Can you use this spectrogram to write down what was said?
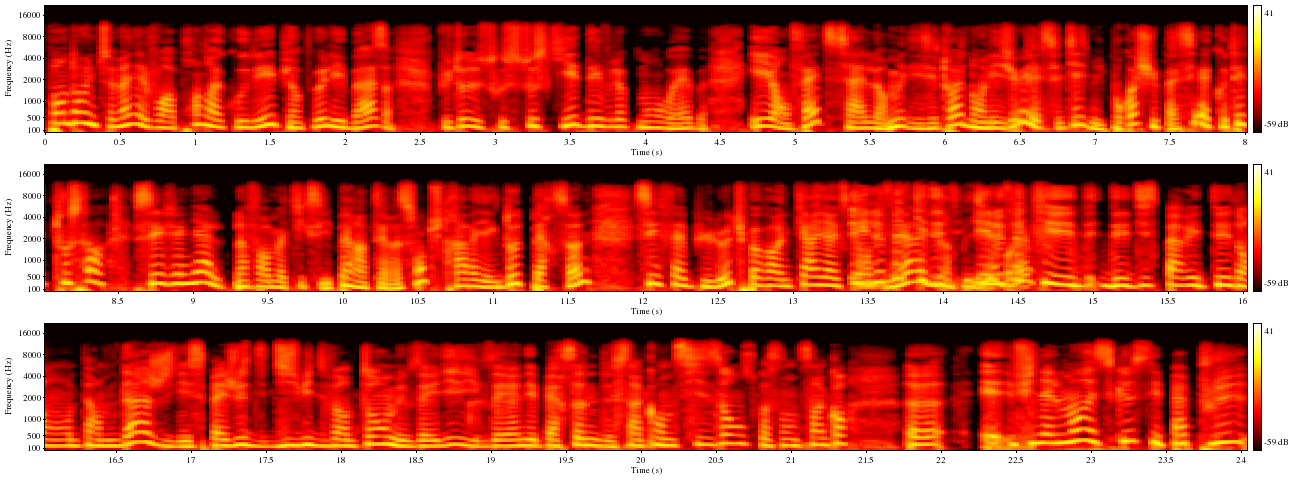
pendant une semaine, elles vont apprendre à coder et puis un peu les bases plutôt de tout, tout ce qui est développement web. Et en fait, ça leur met des étoiles dans les yeux et elles se disent mais pourquoi je suis passée à côté de tout ça? C'est génial. L'informatique, c'est hyper intéressant. Tu travailles avec d'autres personnes, c'est fabuleux. Tu peux avoir une carrière Et le extraordinaire. fait qu'il y ait bien des, payée, et le fait qu'il y ait des- des disparités dans, en termes d'âge, c'est pas juste des 18-20 ans, mais vous avez dit, vous avez même des personnes de 56 ans, 65 ans. Euh, et finalement, est-ce que c'est pas plus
